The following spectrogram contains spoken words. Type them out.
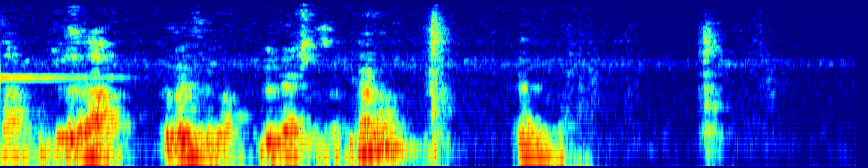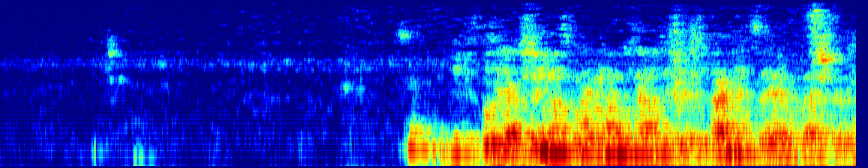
За. За. Кабанська за. За. Я за. Все, тоді. Добре, дякую. Сьогодні у нас, колеги, маємо розглянути три питання. Це перше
